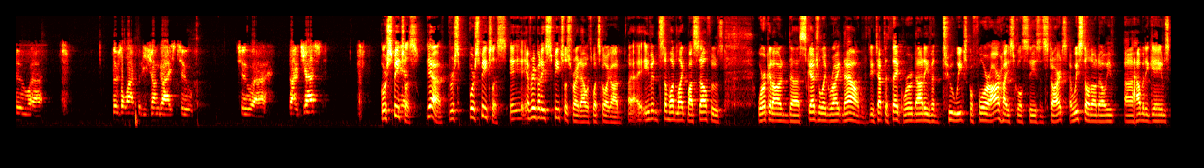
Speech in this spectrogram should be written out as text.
to. Uh, there's a lot for these young guys to to uh, digest we're speechless. Yeah, we're, we're speechless. Everybody's speechless right now with what's going on. Uh, even someone like myself who's working on uh, scheduling right now, you have to think we're not even two weeks before our high school season starts, and we still don't know uh, how many games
